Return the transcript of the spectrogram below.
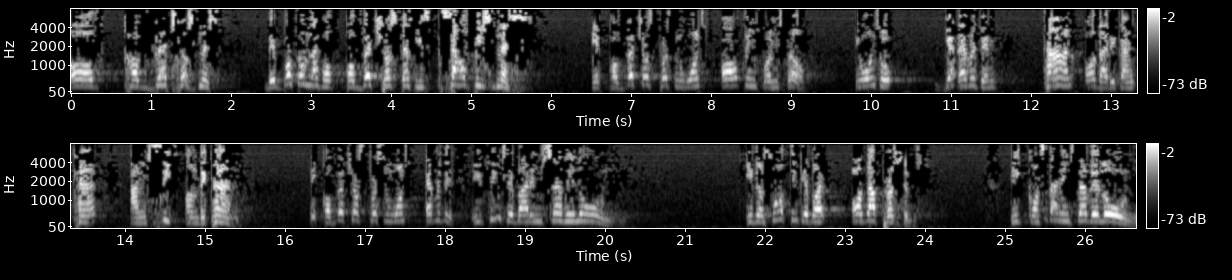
of covetousness. The bottom line of covetousness is selfishness. A covetous person wants all things for himself. He wants to get everything, can all that he can can, and sit on the can. A covetous person wants everything. He thinks about himself alone. He does not think about other persons. He considers himself alone.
